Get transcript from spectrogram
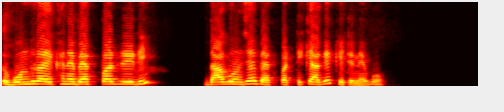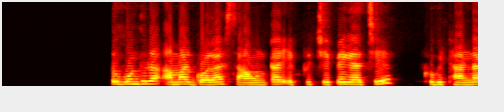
তো বন্ধুরা, এখানে ব্যাক পার্ট রেডি দাগ অনুযায়ী ব্যাক পার্টটিকে আগে কেটে নেব। তো বন্ধুরা, আমার গলার সাউন্ডটা একটু চেপে গেছে, খুবই ঠান্ডা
